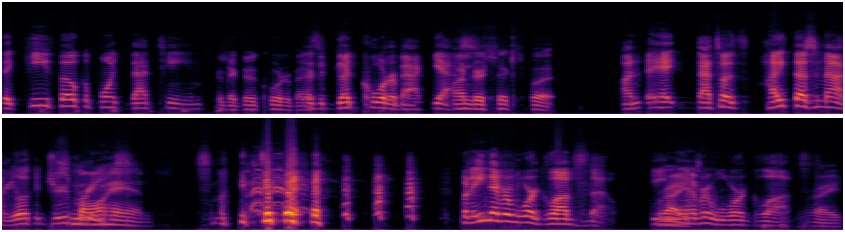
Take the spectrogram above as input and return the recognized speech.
the key focal point of that team With a good quarterback, is a good quarterback. Yes. under six foot, Un- hey, that's what height doesn't matter. You look at Drew small Brees. hands. Sm- but he never wore gloves though. He Right. never wore gloves. Right.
